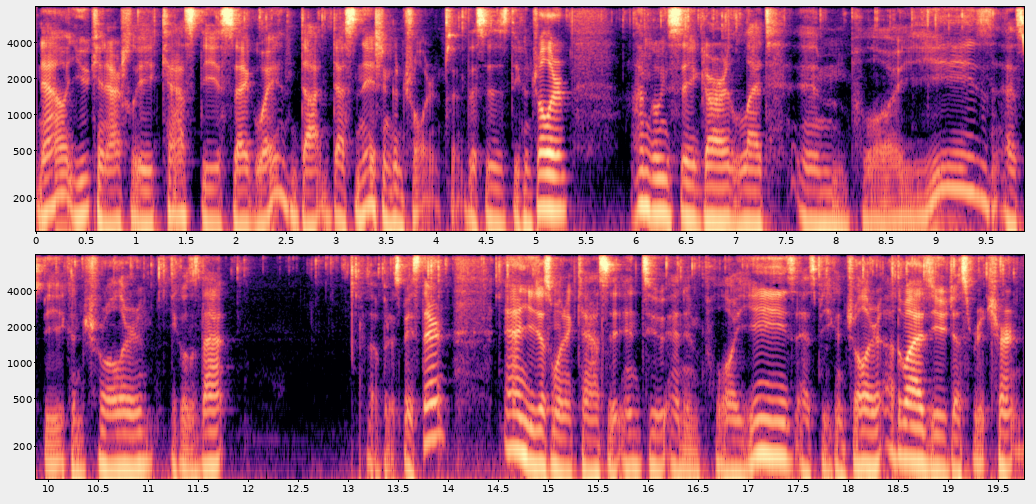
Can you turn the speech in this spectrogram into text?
now you can actually cast the segue dot destination controller. So this is the controller. I'm going to say guard let employees SB controller equals that. So I'll put a space there and you just want to cast it into an employees SB controller. Otherwise, you just return.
